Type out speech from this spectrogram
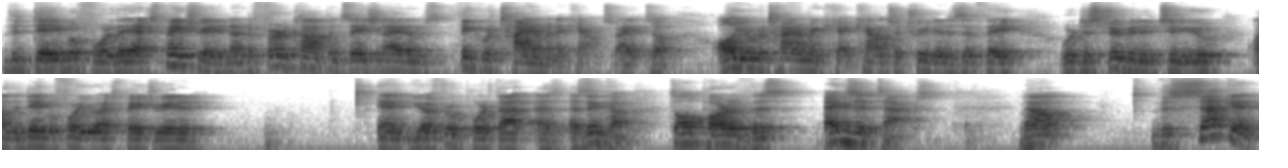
the day before they expatriated. Now, deferred compensation items, think retirement accounts, right? So all your retirement accounts are treated as if they were distributed to you on the day before you expatriated, and you have to report that as, as income. It's all part of this exit tax. Now, the second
